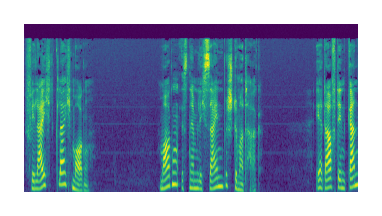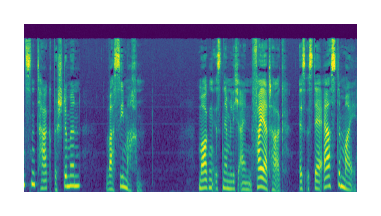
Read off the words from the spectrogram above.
Vielleicht gleich morgen. Morgen ist nämlich sein Bestimmertag. Er darf den ganzen Tag bestimmen, was sie machen. Morgen ist nämlich ein Feiertag. Es ist der 1. Mai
